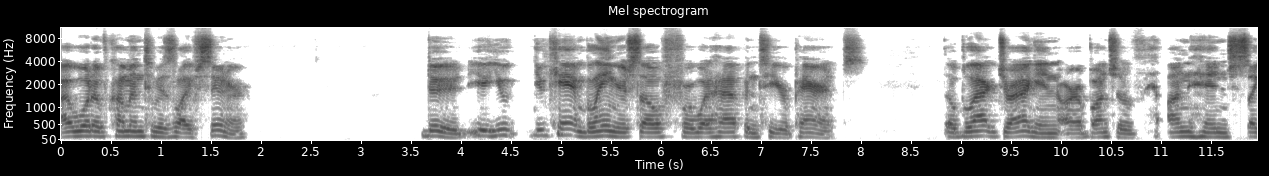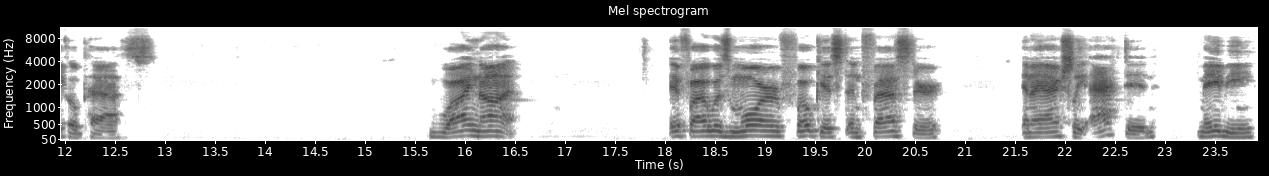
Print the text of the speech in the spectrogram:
I would have come into his life sooner. Dude, you, you, you can't blame yourself for what happened to your parents. The Black Dragon are a bunch of unhinged psychopaths. Why not? If I was more focused and faster and I actually acted, maybe.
